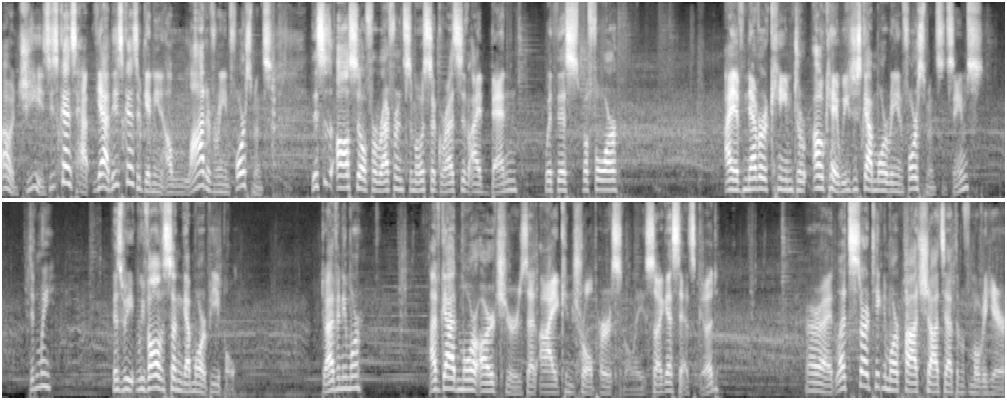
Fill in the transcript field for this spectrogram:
Oh, geez. These guys have... Yeah, these guys are getting a lot of reinforcements. This is also, for reference, the most aggressive I've been with this before. I have never came to... Okay, we just got more reinforcements, it seems. Didn't we? Because we, we've all of a sudden got more people. Do I have any more? I've got more archers that I control personally, so I guess that's good. Alright, let's start taking more pot shots at them from over here.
